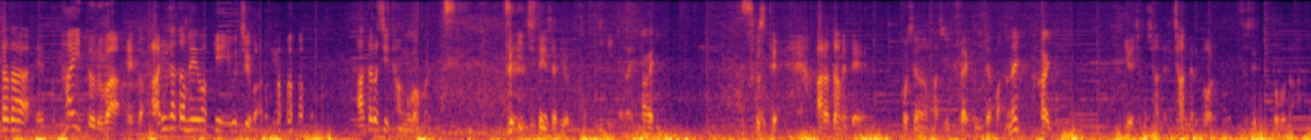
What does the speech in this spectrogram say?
ただ、えっと、タイトルは、えっと「ありがた迷惑系 YouTuber」っていう新しい単語が生まれます。ぜひ自転車日和見ていただいて。はい。そして改めてこちらのパシフィックサイクルジャパンのねはい。YouTube チャンネルチャンネル登録そしてグッドボタン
